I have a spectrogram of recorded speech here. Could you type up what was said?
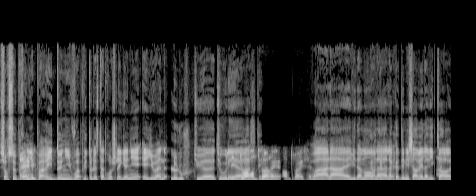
sur ce premier oui. pari. Denis voit plutôt le Stade Rochelet gagner et Johan le Loup. Tu, euh, tu voulais. euh, Victoire rajouter- entre 1 et, entre 1 et 7. Voilà, évidemment, la, la cote Denis Charvet, la victoire euh,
